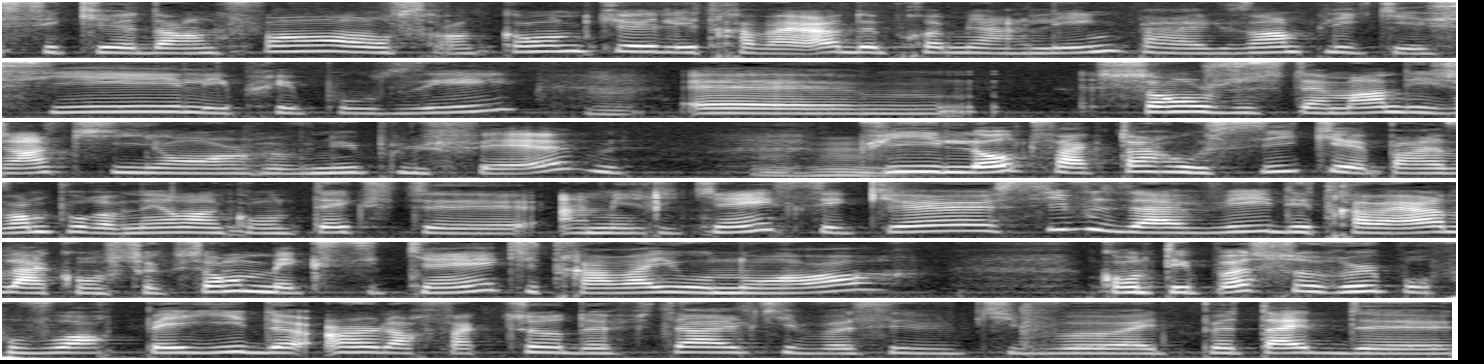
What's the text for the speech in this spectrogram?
C'est que dans le fond, on se rend compte que les travailleurs de première ligne, par exemple les caissiers, les préposés, mm. sont justement des gens qui ont un revenu plus faible. Mhm. Puis l'autre facteur aussi, que par exemple, pour revenir dans le contexte euh, américain, c'est que si vous avez des travailleurs de la construction mexicains qui travaillent au noir, comptez pas sur eux pour pouvoir payer de un leur facture d'hôpital qui va, qui va être peut-être de.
